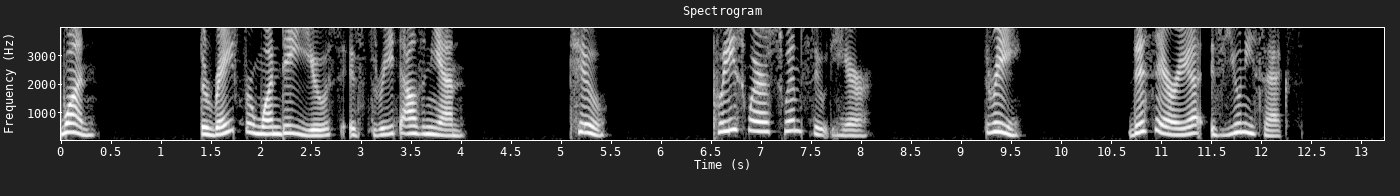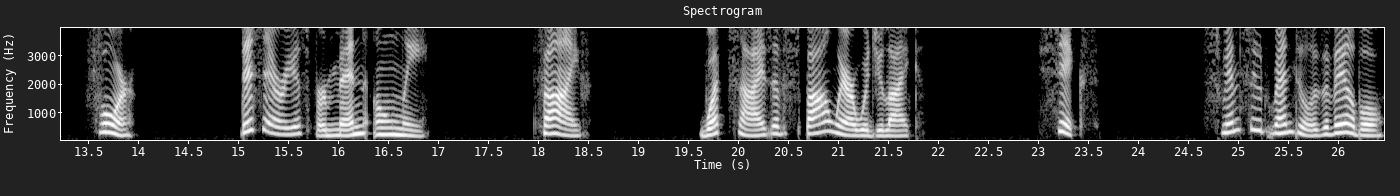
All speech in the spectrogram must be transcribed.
1. The rate for one day use is 3,000 yen. 2. Please wear a swimsuit here. 3. This area is unisex. 4. This area is for men only. 5. What size of spa wear would you like? 6. Swimsuit rental is available.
